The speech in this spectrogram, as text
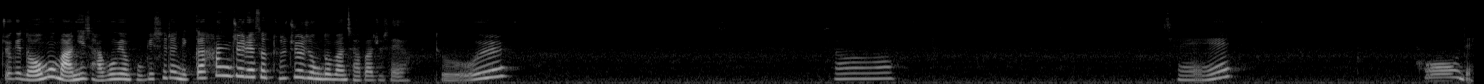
뒤쪽에 너무 많이 잡으면 보기 싫으니까 한 줄에서 두 줄 정도만 잡아주세요. 둘 그래서 셋 호, 넷.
